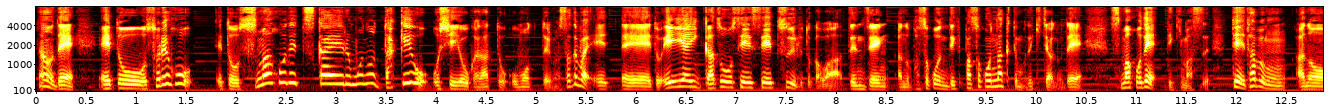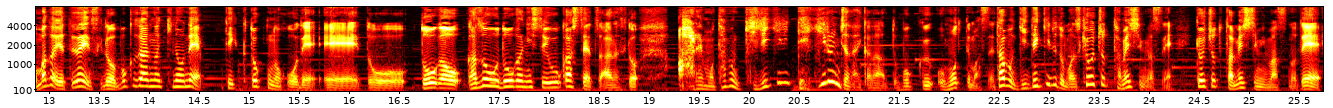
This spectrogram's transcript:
なので、えっと、それを、えっと、スマホで使えるものだけを教えようかなと思っております。例えば、ええっと、AI 画像生成ツールとかは全然、あの、パソコンで、パソコンなくてもできちゃうので、スマホでできます。で、多分、あの、まだやってないんですけど、僕があの、昨日ね、TikTok の方で、えっと、動画を、画像を動画にして動かしたやつあるんですけど、あれも多分ギリギリできるんじゃないかなと僕思ってますね。多分できると思います。今日ちょっと試してみますね。今日ちょっと試してみますので、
